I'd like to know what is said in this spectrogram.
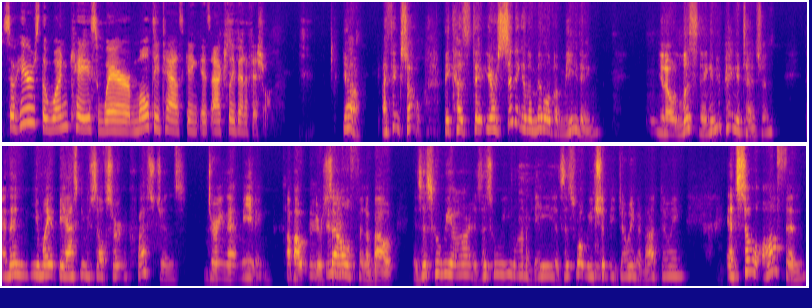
so here's the one case where multitasking is actually beneficial yeah I think so because you're sitting in the middle of a meeting, you know, listening and you're paying attention, and then you might be asking yourself certain questions during that meeting about mm-hmm. yourself and about is this who we are? Is this who we want to be? Is this what we should be doing or not doing? And so often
